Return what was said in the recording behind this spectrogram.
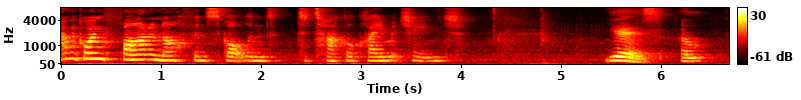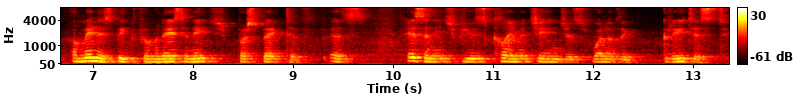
Are we going far enough in Scotland to tackle climate change? Yes, I'll, I'll mainly speak from an SNH perspective. As SNH views climate change as one of the greatest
